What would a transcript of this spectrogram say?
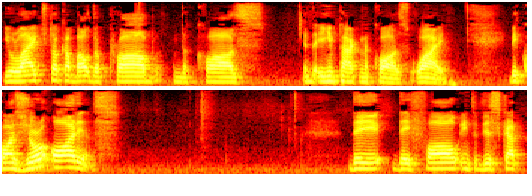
you like to talk about the problem, and the cause, and the impact and the cause? Why? Because your audience they they fall into this cat.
